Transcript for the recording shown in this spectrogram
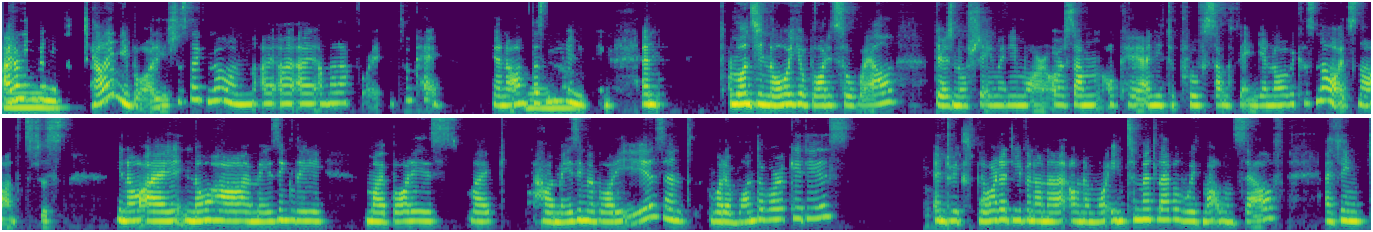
i don't even mm. need to tell anybody. It's just like no i'm i i i'm not up for it. It's okay. You know it doesn't mean anything. And once you know your body so well there's no shame anymore or some okay i need to prove something you know because no it's not. It's just you know i know how amazingly my body is like how amazing my body is and what a wonder work it is. And to explore that even on a on a more intimate level with my own self i think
